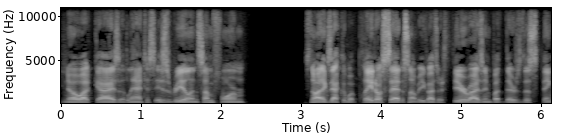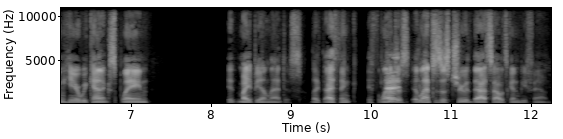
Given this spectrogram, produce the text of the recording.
you know what, guys? Atlantis is real in some form. It's not exactly what Plato said. It's not what you guys are theorizing, but there's this thing here we can't explain. It might be Atlantis. Like I think if Atlantis Atlantis is true, that's how it's going to be found.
